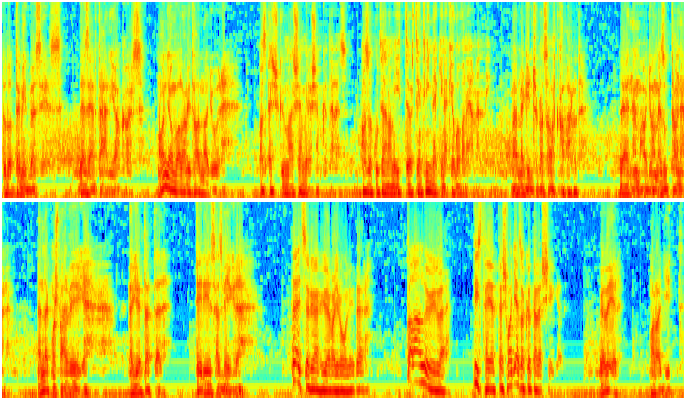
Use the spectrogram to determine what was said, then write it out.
Tudod, te mit beszélsz? Dezertálni akarsz. Mondjon valamit, hadnagy úr. Az eskü már semmire sem kötelez. Azok után, ami itt történt, mindenkinek joga van elmenni. Már megint csak a szart kavarod. De nem hagyom, ezúttal nem. Ennek most már vége. Megértetted? Térj észhez végre. Te egyszerűen hülye vagy, Róléder. Talán lőj le. Tiszthelyettes vagy, ez a kötelességed. Kövér, maradj itt.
